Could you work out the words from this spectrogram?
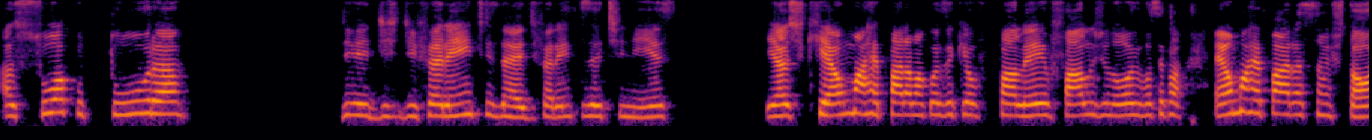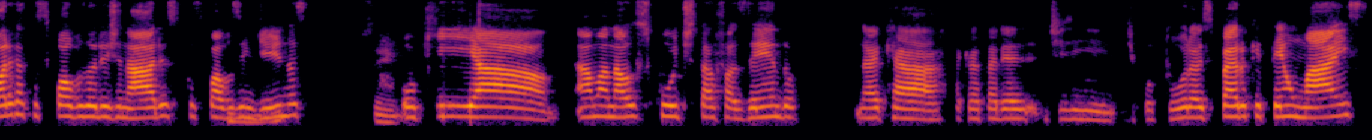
a sua cultura de, de diferentes, né? Diferentes etnias e acho que é uma repara uma coisa que eu falei, eu falo de novo, você fala, é uma reparação histórica com os povos originários, com os povos uhum. indígenas, Sim. o que a, a Manaus CUT está fazendo, né, que a Secretaria de, de Cultura. Eu espero que tenham mais,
